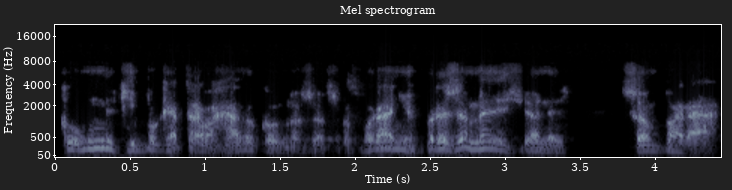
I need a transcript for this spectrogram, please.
con un equipo que ha trabajado con nosotros por años, pero esas mediciones son para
